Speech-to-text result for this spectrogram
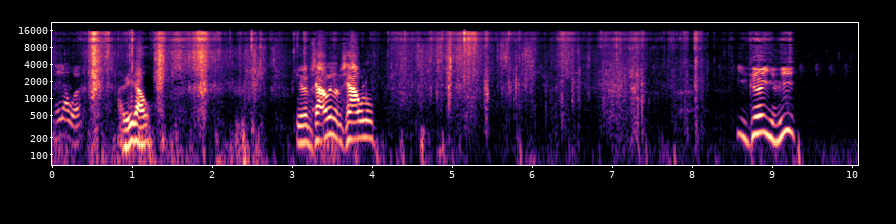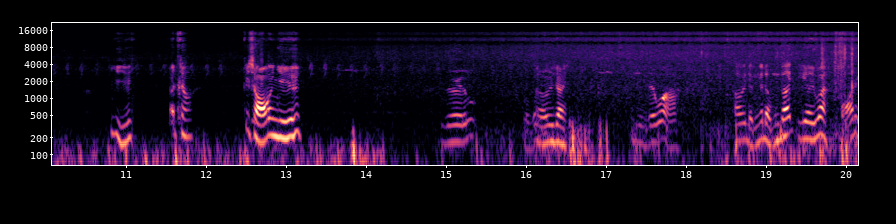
Để đâu rồi? à, đi đâu. Thì làm sao biết làm sao luôn gì ghê vậy? Cái gì vậy? Ít thôi. Cái sọ con gì vậy? ghê lắm Ừ trời. gì ghê quá hả Thôi đừng có đụng tới ghê quá. Bỏ đi.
